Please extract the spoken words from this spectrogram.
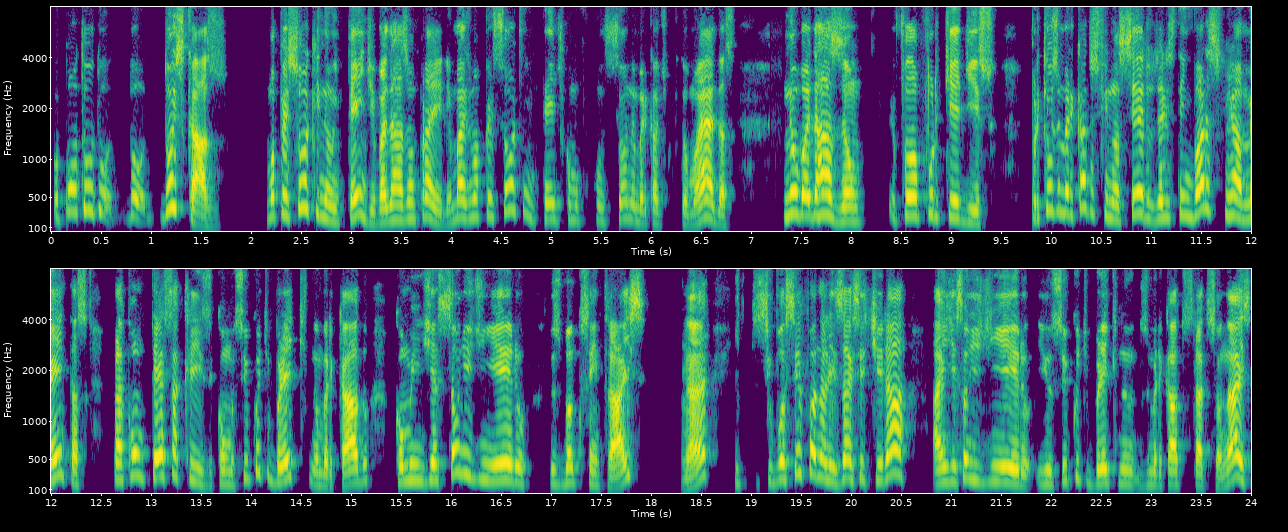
eu ponto do, do, dois casos. Uma pessoa que não entende vai dar razão para ele, mas uma pessoa que entende como funciona o mercado de criptomoedas não vai dar razão. Eu falo por que disso? Porque os mercados financeiros eles têm várias ferramentas para conter essa crise, como circuit break no mercado, como injeção de dinheiro dos bancos centrais, né? E se você for analisar, se tirar a injeção de dinheiro e o circuit break nos mercados tradicionais,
